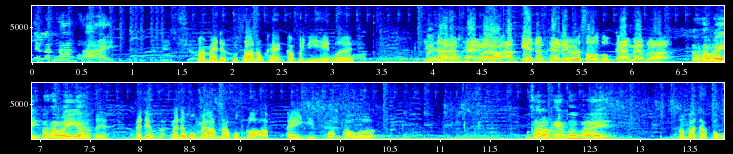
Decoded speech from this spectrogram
เนี่ยแล้วข้างซ้ายไม่ไม่เดี๋ยวกูสร้างน้ำแข็งกับไอ้นี่เองเลย ที่สร้างน้ำแข็งแล้ว อัปเกรดน้ำแข็ง level สองตรงกลาง map แล้วแล้วทำอะไรแล้วทำอะไรอีกโออะเคงั้นเดี๋ยวงั้นเดี๋ยวผมไม่อัพนะผมรออัพไอ้ bomb tower กูสร้างน้ำแข็งเพิ่มให้แล้วมาจากตรง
